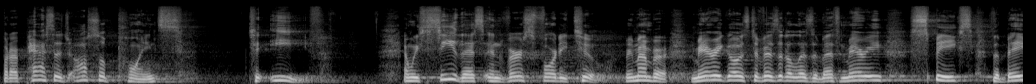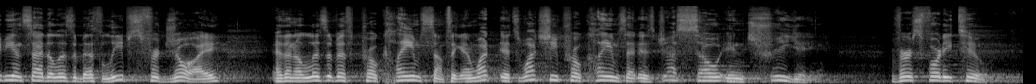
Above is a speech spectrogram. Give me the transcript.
but our passage also points to Eve. And we see this in verse 42. Remember, Mary goes to visit Elizabeth. Mary speaks. The baby inside Elizabeth leaps for joy. And then Elizabeth proclaims something. And what, it's what she proclaims that is just so intriguing. Verse 42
